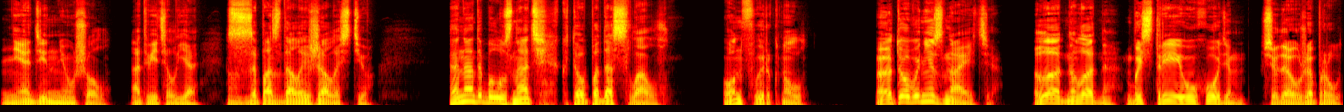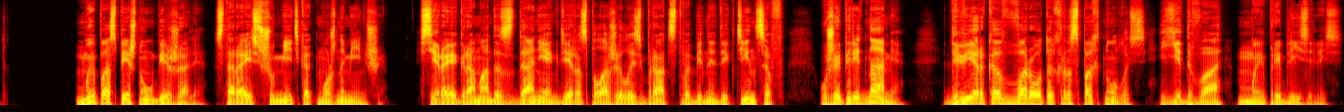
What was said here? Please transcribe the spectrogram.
«Ни один не ушел», — ответил я с запоздалой жалостью. «А надо бы узнать, кто подослал». Он фыркнул. «А то вы не знаете. Ладно, ладно, быстрее уходим, сюда уже пруд». Мы поспешно убежали, стараясь шуметь как можно меньше. Серая громада здания, где расположилось братство бенедиктинцев, уже перед нами, Дверка в воротах распахнулась, едва мы приблизились.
